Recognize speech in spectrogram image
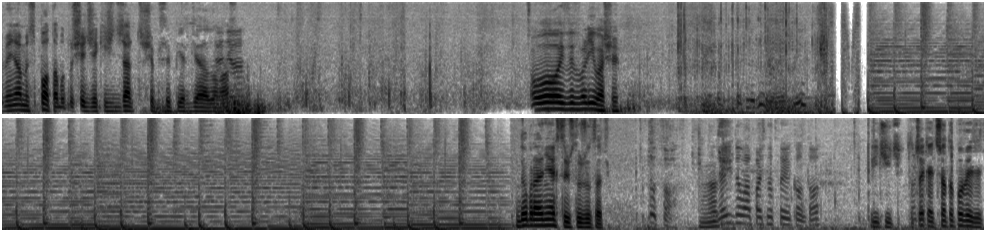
Zmieniamy spota, bo tu siedzi jakiś dziad, co się przypierdziela do nas. Oj, wywaliła się. Dobra, nie chcę już tu rzucać. To co? No. Ja idę łapać na twoje konto. Idź, idź. Czekaj, trzeba to powiedzieć.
